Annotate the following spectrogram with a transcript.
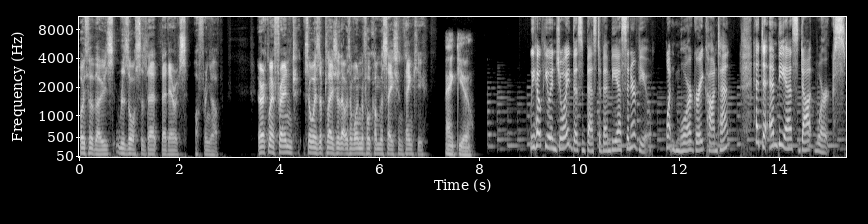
both of those resources that that Eric's offering up. Eric, my friend, it's always a pleasure. That was a wonderful conversation. Thank you. Thank you. We hope you enjoyed this Best of MBS interview. Want more great content? Head to mbs.works.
